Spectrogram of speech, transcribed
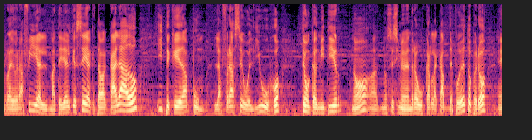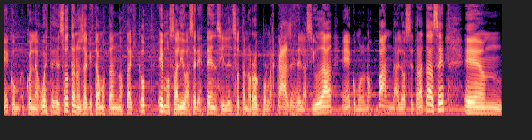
radiografía, el material que sea que estaba calado y te queda, pum, la frase o el dibujo. Tengo que admitir, ¿no? Ah, No sé si me vendrá a buscar la cap después de esto, pero eh, con, las huestes del sótano, ya que estamos tan nostálgicos, hemos salido a hacer stencil del sótano rock por las calles de la ciudad, eh, como unos vándalos se tratase. Em,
